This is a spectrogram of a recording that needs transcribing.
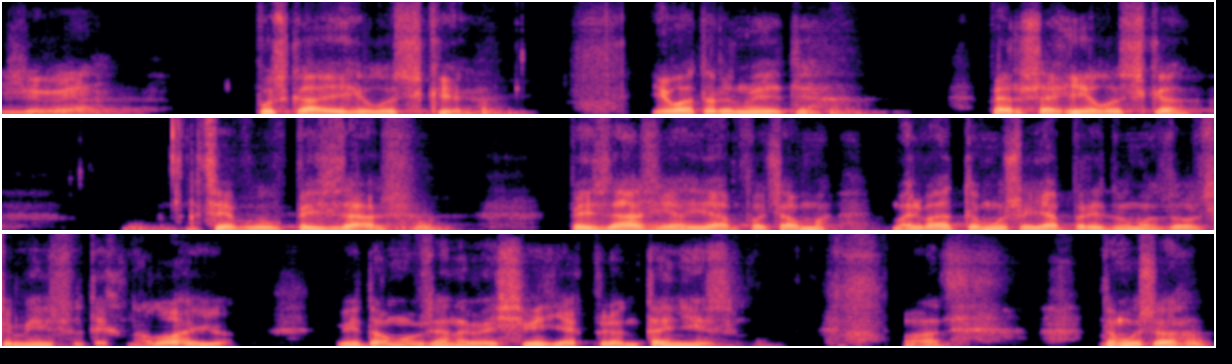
живе, пускає гілочки. І от розумієте, перша гілочка це був пейзаж. Пейзаж я, я почав малювати, тому що я придумав зовсім іншу технологію, відому вже на весь світ, як плюнтанізм. От. Тому що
